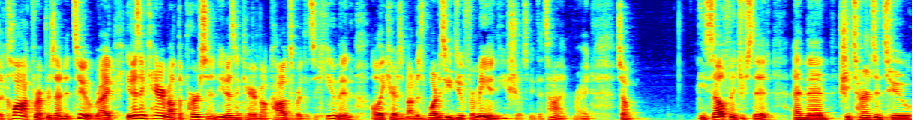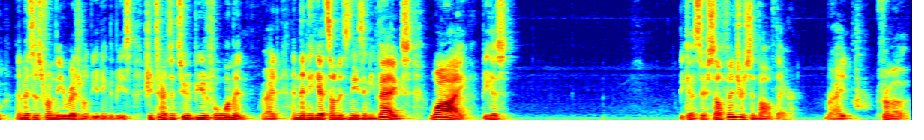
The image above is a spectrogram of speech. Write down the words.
the clock represented too right? He doesn't care about the person. He doesn't care about cogsworth as a human. All he cares about is what does he do for me? And he shows me the time right? So he's self-interested and then she turns into and this is from the original beauty and the beast she turns into a beautiful woman right and then he gets on his knees and he begs why because because there's self interest involved there, right? From a,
